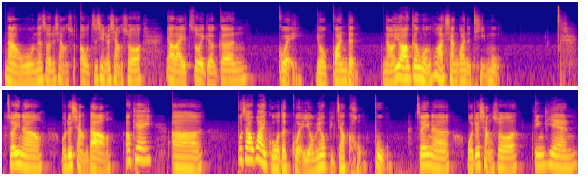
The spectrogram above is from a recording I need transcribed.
那我那时候就想说，哦，我之前就想说要来做一个跟鬼有关的，然后又要跟文化相关的题目，所以呢，我就想到，OK，呃，不知道外国的鬼有没有比较恐怖，所以呢，我就想说，今天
